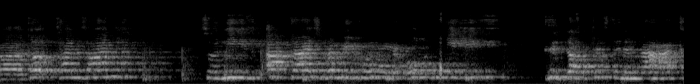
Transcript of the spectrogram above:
Uh, go, time is on. So knees up, guys. Remember, you're going at your own pace. Good job, Tristan and Max.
